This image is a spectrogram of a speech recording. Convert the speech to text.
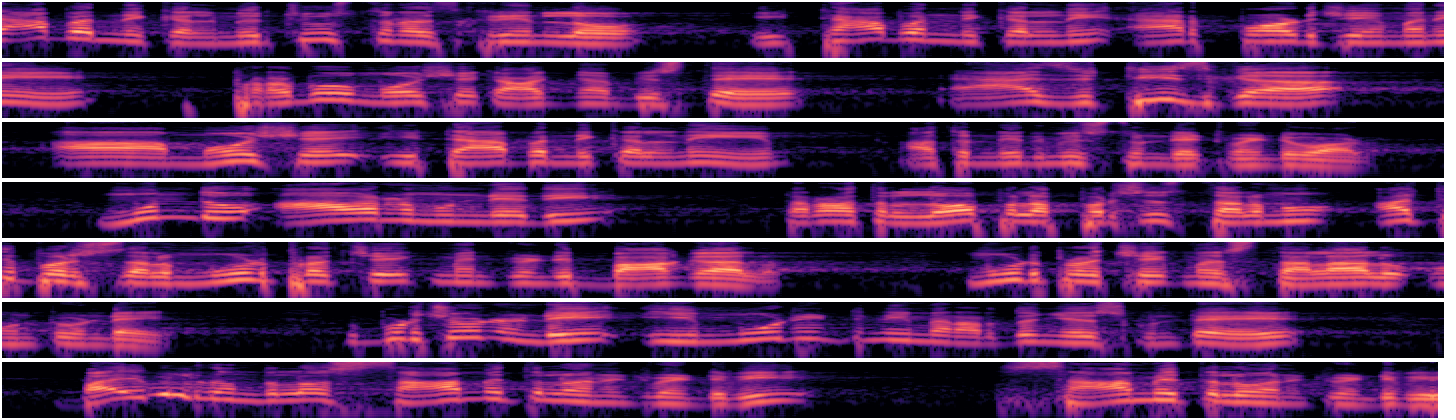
ట్యాబర్నికల్ మీరు చూస్తున్న స్క్రీన్లో ఈ ట్యాబర్నికల్ని ఏర్పాటు చేయమని ప్రభు మోషేకి ఆజ్ఞాపిస్తే యాజ్ ఇట్ ఈస్గా ఆ మోషే ఈ ట్యాబర్నికల్ని అతను నిర్మిస్తుండేటువంటి వాడు. ముందు ఆవరణం ఉండేది తర్వాత లోపల పరిశుద్ధ స్థలము అతి పరిశుద్ధ స్థలం మూడు ప్రత్యేకమైనటువంటి భాగాలు మూడు ప్రత్యేకమైన స్థలాలు ఉంటుండేవి ఇప్పుడు చూడండి ఈ మూడింటిని మనం అర్థం చేసుకుంటే బైబిల్ గ్రంథంలో సామెతలు అనేటువంటివి సామెతలు అనేటువంటివి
